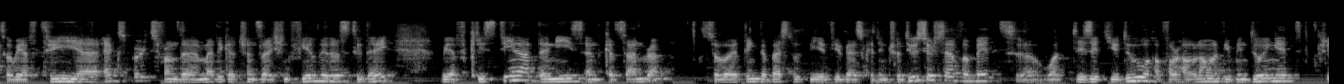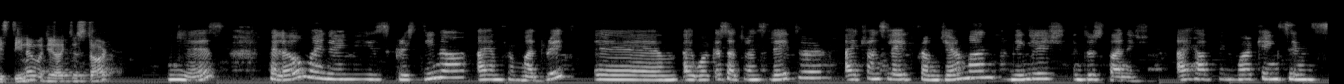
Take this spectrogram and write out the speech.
So, we have three uh, experts from the medical translation field with us today. We have Christina, Denise, and Cassandra. So, I think the best would be if you guys could introduce yourself a bit. Uh, what is it you do? For how long have you been doing it? Christina, would you like to start? Yes. Hello, my name is Christina. I am from Madrid. Um, I work as a translator. I translate from German and English into Spanish. I have been working since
